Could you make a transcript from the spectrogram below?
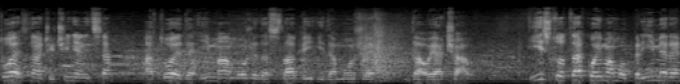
To je znači činjenica, a to je da ima može da slabi i da može da ojačava. Isto tako imamo primjere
